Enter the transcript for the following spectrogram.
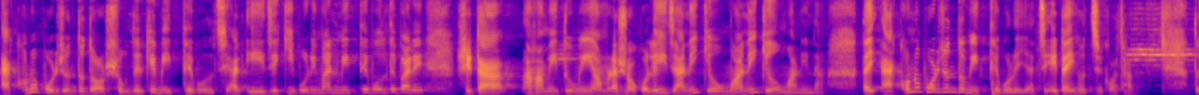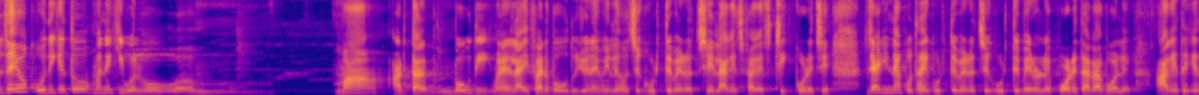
এখনও পর্যন্ত দর্শকদেরকে মিথ্যে বলছে। আর এই যে কি পরিমাণ মিথ্যে বলতে পারে, সেটা আমি, তুমি, আমরা সকলেই জানি, কেউ মানি কেউ মানি না। তাই এখনও পর্যন্ত মিথ্যে বলে যাচ্ছে, এটাই হচ্ছে কথা। তো যাই হোক, ওদিকে তো মানে কি বলব মা আর তার বৌদি মানে লাইফ আর বউ দুজনে মিলে হচ্ছে ঘুরতে বেরোচ্ছে লাগেজ ফাগেজ ঠিক করেছে। জানি না কোথায় ঘুরতে বেরোচ্ছে, ঘুরতে বেরোলে পরে তারা বলে। আগে থেকে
